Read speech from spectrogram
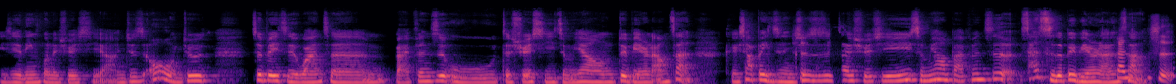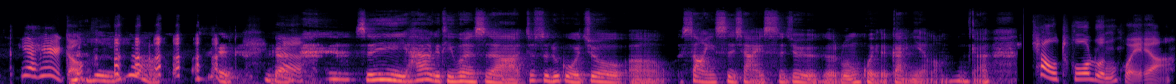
嗯一些灵魂的学习啊，你就是哦，你就这辈子完成百分之五的学习，怎么样对别人良善？可以下辈子你就是在学习怎么样百分之三十的被别人良善。是，Yeah，here you go。所以还有一个提问是啊，就是如果就呃上一次下一次就有一个轮回的概念了，你看跳脱轮回啊，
